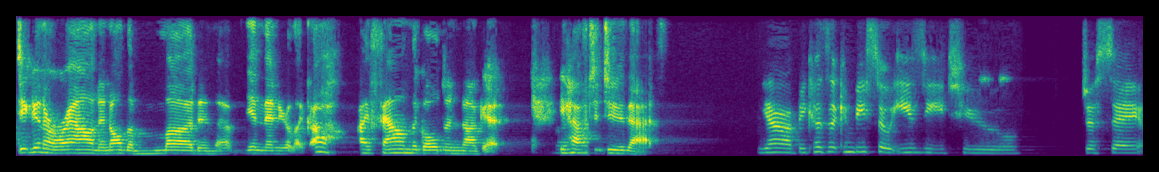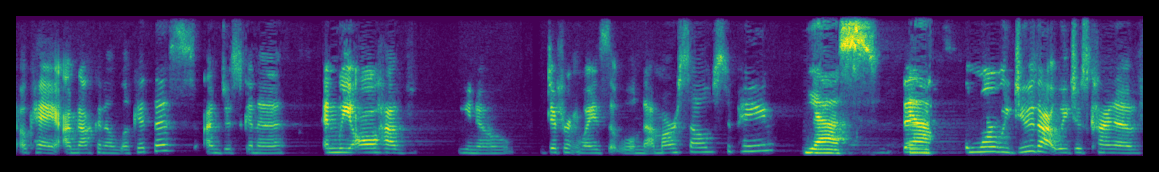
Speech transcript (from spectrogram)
digging around in all the mud and the and then you're like oh i found the golden nugget. You have to do that. Yeah because it can be so easy to just say okay i'm not going to look at this. I'm just going to and we all have you know different ways that we'll numb ourselves to pain. Yes. Then yeah. the more we do that we just kind of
